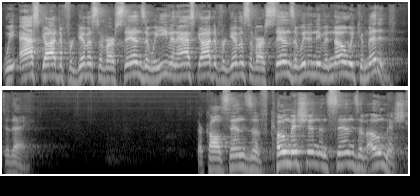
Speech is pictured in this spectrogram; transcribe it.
we ask God to forgive us of our sins. And we even ask God to forgive us of our sins that we didn't even know we committed today. They're called sins of commission and sins of omission.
